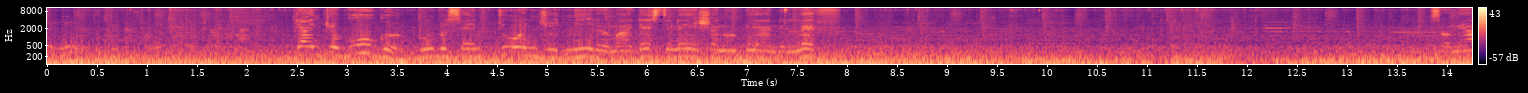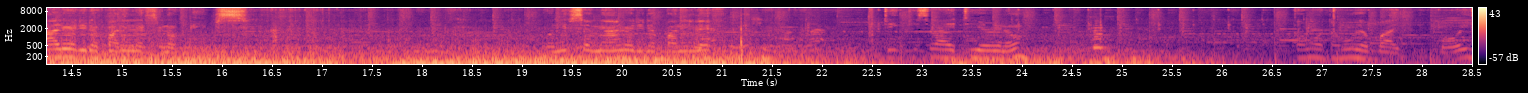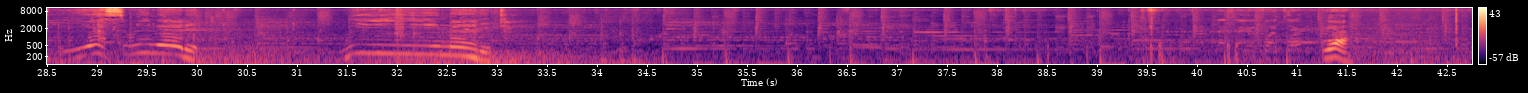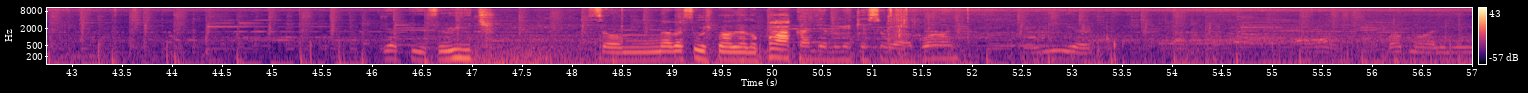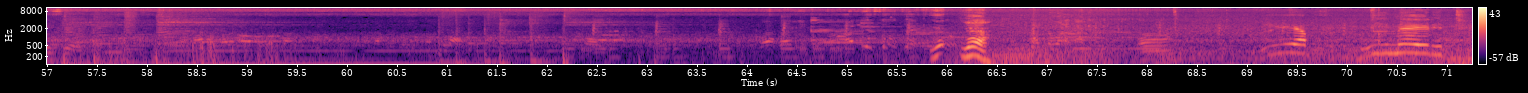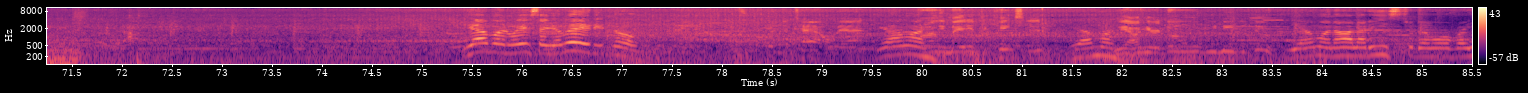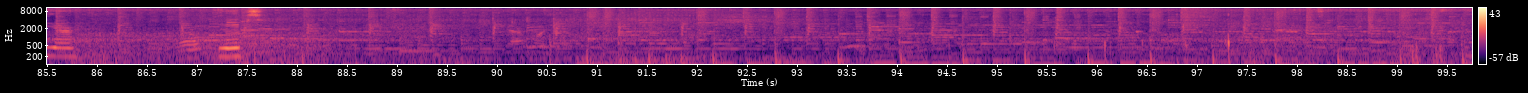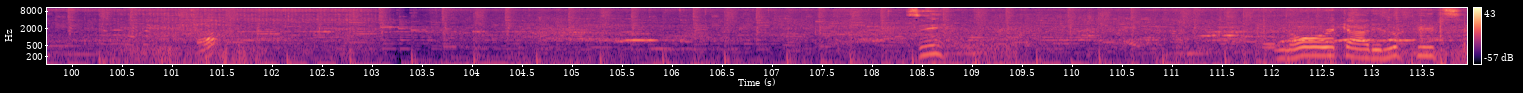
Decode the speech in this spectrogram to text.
Thank you, Google. Google said 200 meter. My destination will be on the left. Yeah. Yeah, please reach. So I'm gonna switch probably park and then make it so I go on. So we here. Bob Marley Museum. Yeah, yeah. Uh, yep, we made it. Yeah, man, we say you made it now. With the town, man. Yeah, man. Finally made it to Kingston. Yeah, man. We out here doing what we need to do. Yeah, man, all of these to them over here. Oh, See? No recording, look peeps.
